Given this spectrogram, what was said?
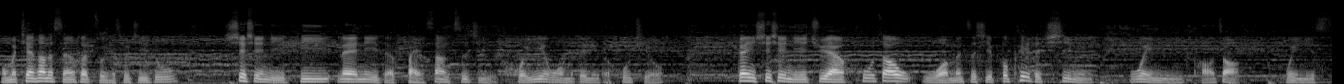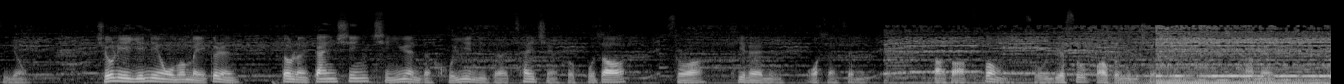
我们天上的神和主耶稣基督，谢谢你希来利的摆上自己，回应我们对你的呼求。更谢谢你居然呼召我们这些不配的器皿，为你陶造，为你使用。求你引领我们每个人，都能甘心情愿地回应你的差遣和呼召，说：“希来利，我在这里。”祷告奉主耶稣宝贵名求，阿门。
